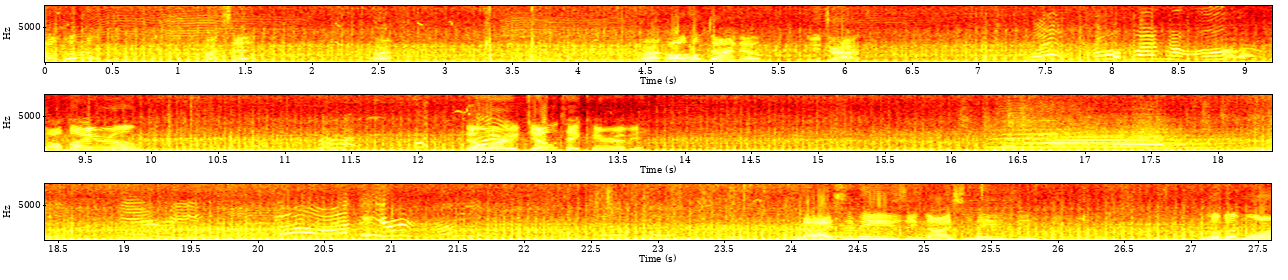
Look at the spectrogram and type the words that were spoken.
right. All right. All right, I'll hold Dino. You drive. What? All by my own? All by your own. Don't worry, Joe will take care of you. Nice and easy, nice and easy. A little bit more.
